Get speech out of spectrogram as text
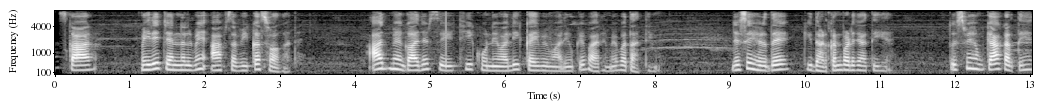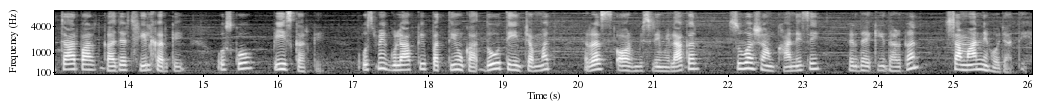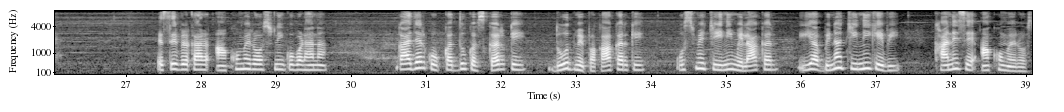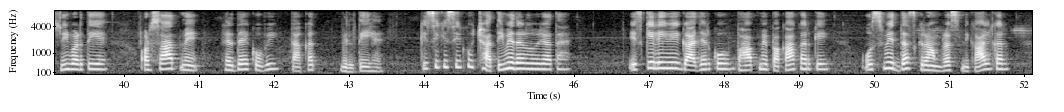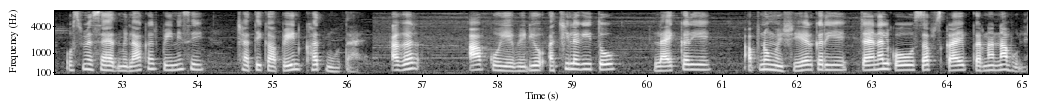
नमस्कार। मेरे चैनल में आप सभी का स्वागत है। आज मैं गाजर से ठीक होने वाली कई बीमारियों के बारे में बताती हूँ। जैसे हृदय की धड़कन बढ़ जाती है। तो इसमें हम क्या करते हैं? चार पाँच गाजर छील करके, उसको पीस करके, उसमें गुलाब की पत्तियों का दो तीन चम्मच रस और मिश्री मिलाकर सुबह शाम खाने से हृदय की धड़कन सामान्य हो जाती है। इसी प्रकार आँखों में रोशनी को बढ़ाना गाजर को कद्दूकस करके, दूध में पका करके, उसमें चीनी मिलाकर या बिना चीनी के भी खाने से आँखों में रोशनी बढ़ती है और साथ में हृदय को भी ताकत मिलती है। किसी किसी को छाती में दर्द हो जाता है। इसके लिए भी गाजर को भाप में पका करके, उसमें 10 ग्राम रस निकाल कर उसमें शहद मिलाकर पीने से छाती का पेन खत्म होता है। अगर आपको ये वीडियो अच्छी लगी तो लाइक करिए अपनों में शेयर करिए चैनल को सब्सक्राइब करना ना भूलें।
